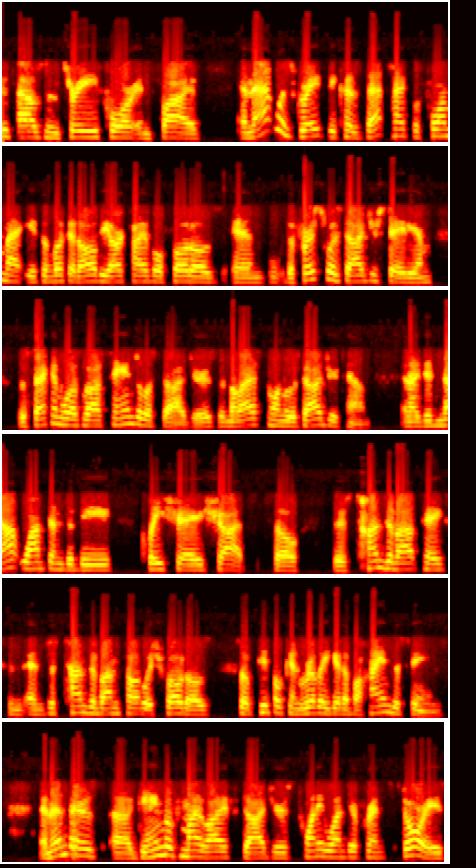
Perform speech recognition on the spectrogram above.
2003, 4, and 5. And that was great because that type of format, you can look at all the archival photos. And the first was Dodger Stadium. The second was Los Angeles Dodgers, and the last one was Dodger Town. And I did not want them to be cliche shots. So there's tons of outtakes and, and just tons of unpublished photos so people can really get a behind the scenes. And then there's a Game of My Life Dodgers, 21 different stories.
